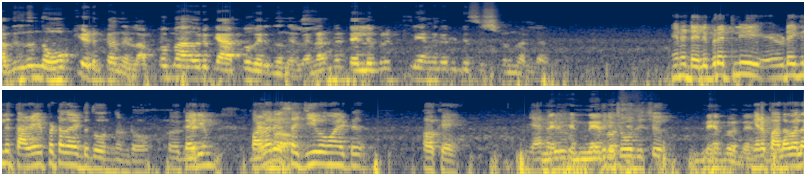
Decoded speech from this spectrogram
അതിൽ നിന്ന് നോക്കിയെടുക്കാന്നുള്ളു. അപ്പം ആ ഒരു ഗ്യാപ്പ് വരുന്നില്ല അല്ലാണ്ട് ഡെലിബറേറ്റ്ലി അങ്ങനെ ഒരു ഡിസിഷൻ ഒന്നും അല്ല ഇങ്ങനെ ഡെലിബറേറ്റ്ലി എവിടെയെങ്കിലും തഴയപ്പെട്ടതായിട്ട് തോന്നുന്നുണ്ടോ? കാര്യം വളരെ സജീവമായിട്ട് ഓക്കെ. ഞാൻ ചോദിച്ചു. ഇങ്ങനെ പല പല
